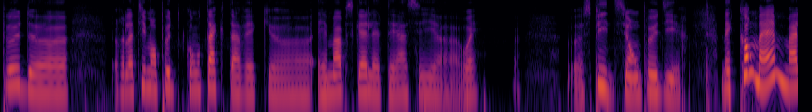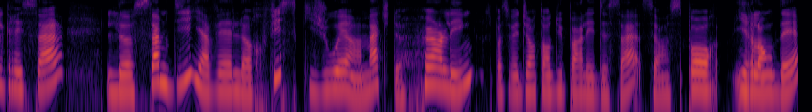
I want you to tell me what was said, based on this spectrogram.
peu de, relativement peu de contact avec Emma parce qu'elle était assez, ouais, euh, speed, si on peut dire. Mais quand même, malgré ça, le samedi, il y avait leur fils qui jouait un match de hurling. Je ne sais pas si vous avez déjà entendu parler de ça. C'est un sport irlandais.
